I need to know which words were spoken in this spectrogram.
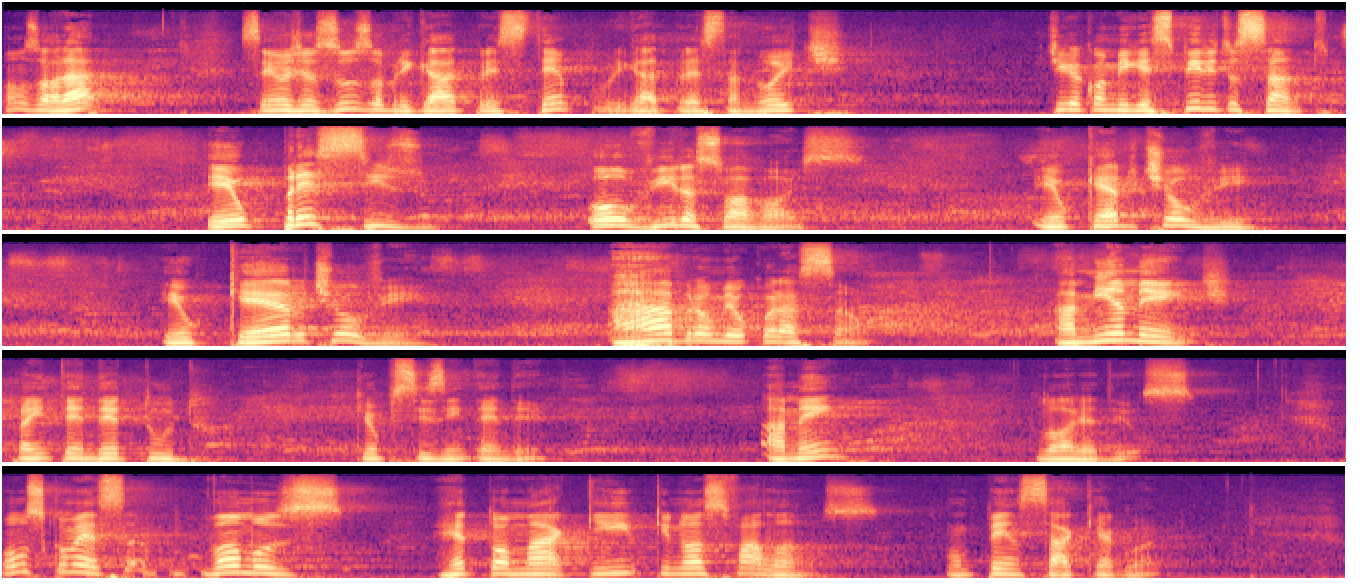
Vamos orar? Senhor Jesus, obrigado por esse tempo, obrigado por esta noite. Diga comigo, Espírito Santo, eu preciso ouvir a Sua voz. Eu quero te ouvir. Eu quero te ouvir. Abra o meu coração, a minha mente, para entender tudo que eu preciso entender. Amém? Glória a Deus. Vamos começar, vamos retomar aqui o que nós falamos. Vamos pensar aqui agora.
